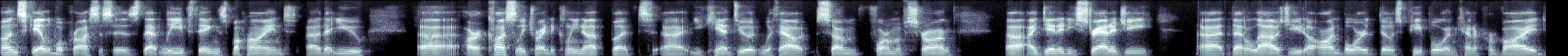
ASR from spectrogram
unscalable processes that leave things behind that you uh, are constantly trying to clean up, but uh, you can't do it without some form of strong uh, identity strategy uh, that allows you to onboard those people and kind of provide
